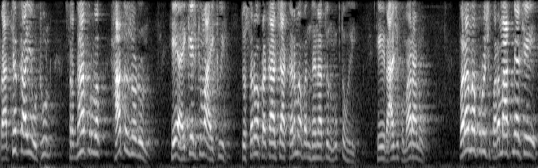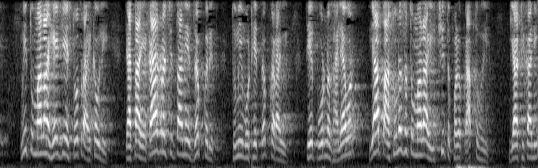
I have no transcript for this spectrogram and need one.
प्राथकाळी उठून श्रद्धापूर्वक हात जोडून हे ऐकेल किंवा ऐकवील तो सर्व प्रकारच्या कर्मबंधनातून मुक्त होईल. हे राजकुमारानो परमपुरुष परमात्म्याचे मी तुम्हाला हे जे स्तोत्र ऐकवले त्याचा एकाग्र चित्ताने जप करीत तुम्ही मोठे तप करावे. ते पूर्ण झाल्यावर यापासूनच तुम्हाला इच्छित फळ प्राप्त होईल. या ठिकाणी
